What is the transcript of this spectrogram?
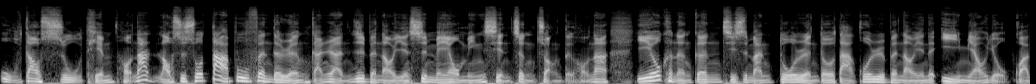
五到十五天。好，那老实说，大部分的人感染日本脑炎是没有明显症状的。哈，那也有可能跟其实蛮多人都打过日本脑炎的疫苗有关。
